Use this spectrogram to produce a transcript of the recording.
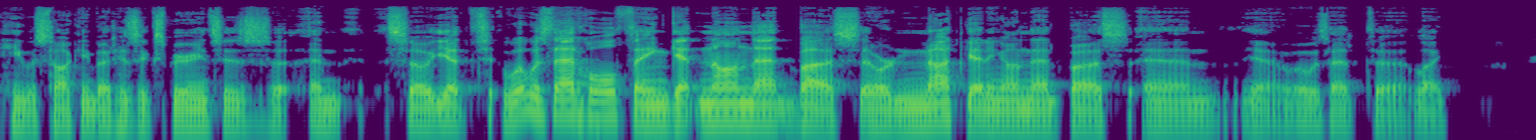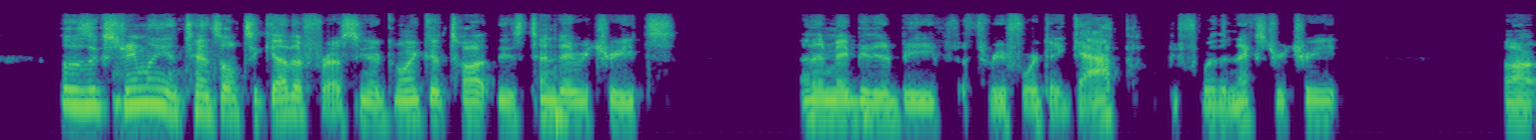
he was talking about his experiences uh, and so yet what was that whole thing getting on that bus or not getting on that bus and yeah what was that uh, like? It was extremely intense altogether for us you know goenka taught these 10 day retreats and then maybe there'd be a three or four day gap before the next retreat uh,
